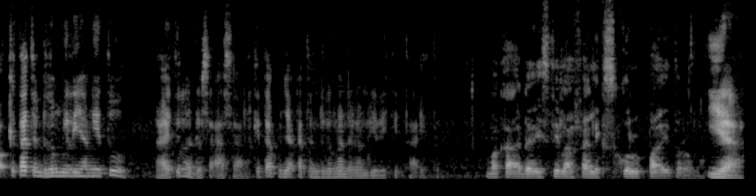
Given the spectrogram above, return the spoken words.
Kok kita cenderung milih yang itu? Nah, itulah dosa asal. Kita punya kecenderungan dalam diri kita itu maka ada istilah Felix culpa itu Romo. Iya,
